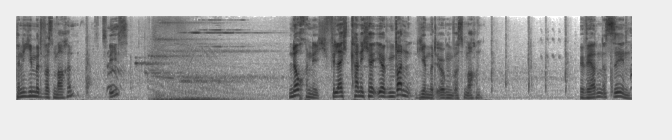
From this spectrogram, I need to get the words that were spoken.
Kann ich hiermit was machen? Please? Noch nicht. Vielleicht kann ich ja irgendwann hiermit irgendwas machen. Wir werden es sehen.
